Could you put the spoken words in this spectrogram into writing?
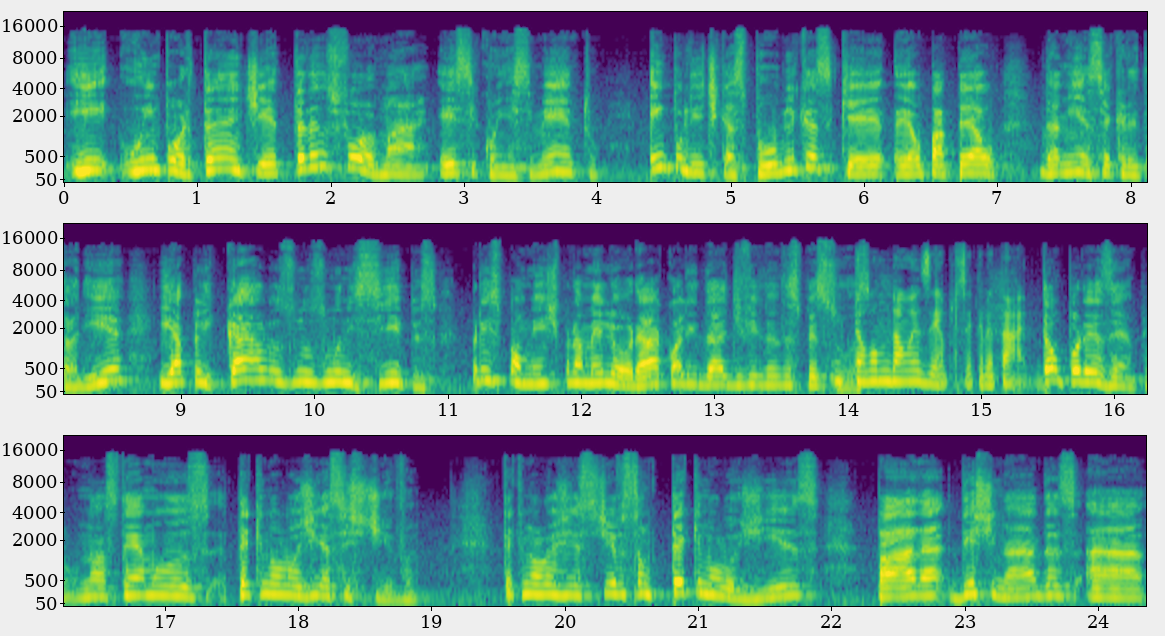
e o importante é transformar esse conhecimento em políticas públicas, que é, é o papel da minha secretaria, e aplicá-los nos municípios, principalmente para melhorar a qualidade de vida das pessoas. Então, vamos dar um exemplo, secretário. Então, por exemplo, nós temos tecnologia assistiva. Tecnologias assistivas são tecnologias para destinadas a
